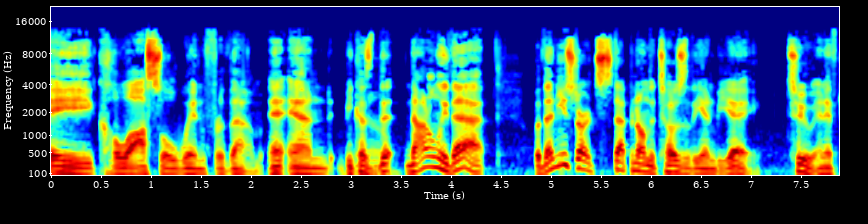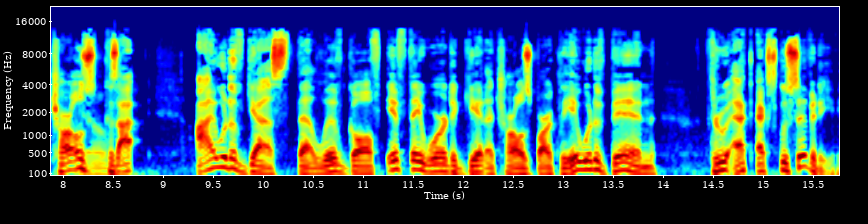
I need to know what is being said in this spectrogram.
a colossal win for them. And, and because th not only that, but then you start stepping on the toes of the NBA too. And if Charles, because I, I would have guessed that LIV Golf, if they were to get a Charles Barkley, it would have been through ex exclusivity.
